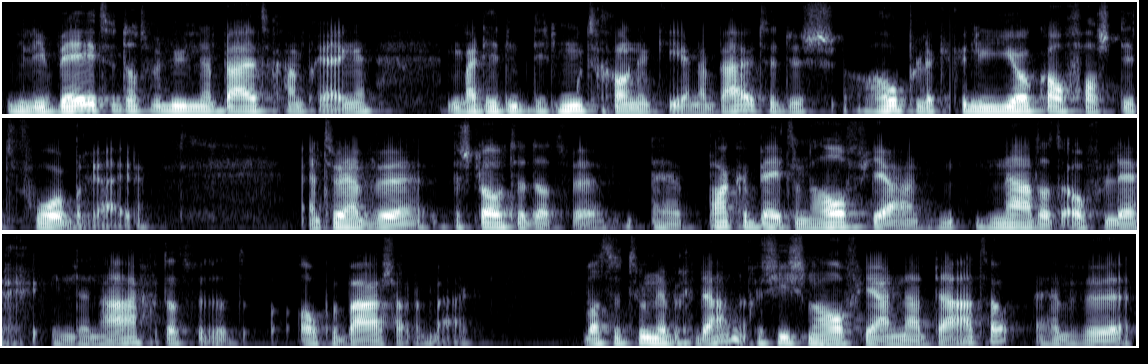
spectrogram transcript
jullie weten dat we nu naar buiten gaan brengen. Maar dit, dit moet gewoon een keer naar buiten. Dus hopelijk kunnen jullie ook alvast dit voorbereiden. En toen hebben we besloten dat we eh, pakken beter een half jaar na dat overleg in Den Haag, dat we dat openbaar zouden maken. Wat we toen hebben gedaan, precies een half jaar na dato, hebben we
